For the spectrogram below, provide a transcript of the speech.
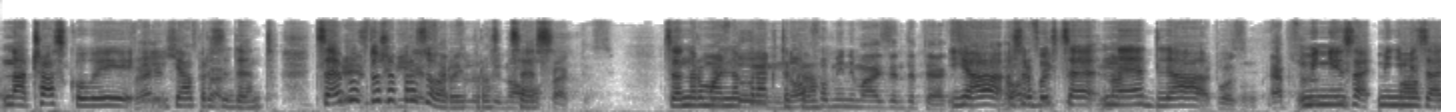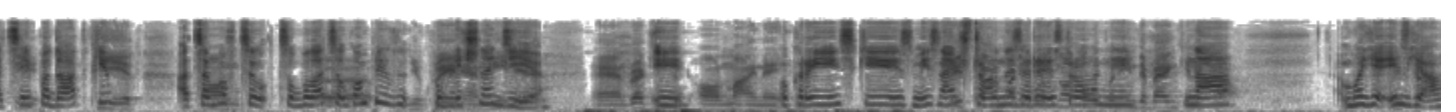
на час, коли я президент. Це був дуже прозорий процес. Це нормальна практика. Я зробив це не для мінімізації податків, а це був це була uh, цілком публічна дія. І. Українські змі знають, що вони зареєстровані на. Моє ім'я.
